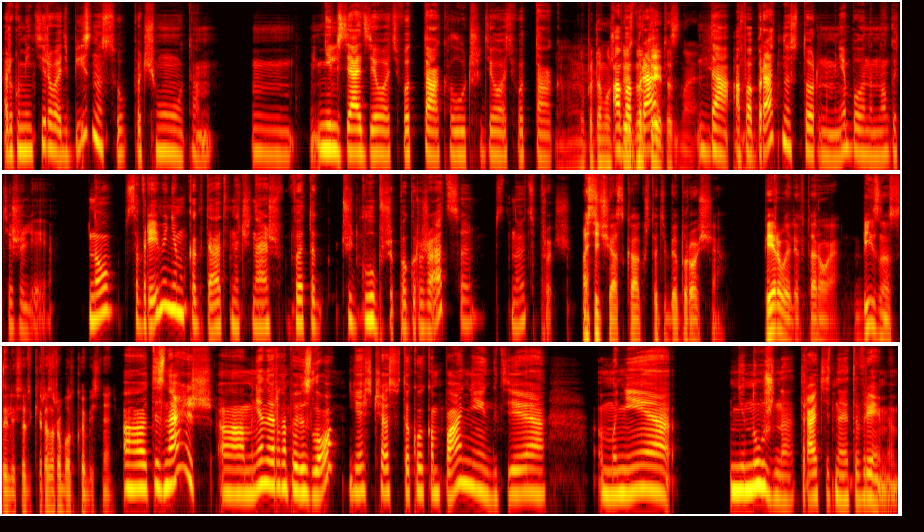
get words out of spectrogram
аргументировать бизнесу, почему там нельзя делать вот так, а лучше делать вот так. Ну, потому что а изнутри обрат... это знаешь. Да, а в обратную сторону мне было намного тяжелее. Но со временем, когда ты начинаешь в это чуть глубже погружаться, становится проще. А сейчас как? Что тебе проще? Первое или второе? Бизнес или все-таки разработку объяснять? А, ты знаешь, а, мне, наверное, повезло. Я сейчас в такой компании, где мне не нужно тратить на это время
